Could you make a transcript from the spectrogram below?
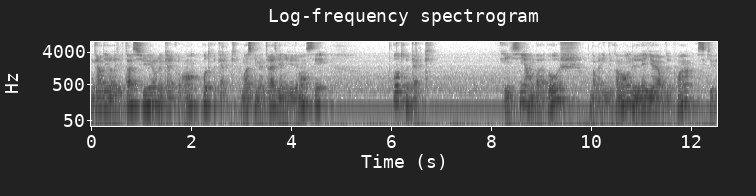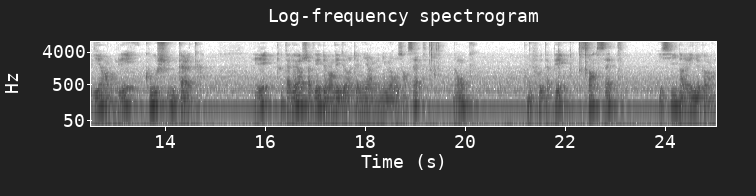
gardez le résultat sur le calque rang Autre calque. Moi ce qui m'intéresse bien évidemment c'est autre calque. Et ici, en bas à gauche, dans ma ligne de commande, layer de points, ce qui veut dire en anglais couche ou calque. Et tout à l'heure, j'avais demandé de retenir le numéro 107. Donc, il faut taper 107 ici dans la ligne de commande.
